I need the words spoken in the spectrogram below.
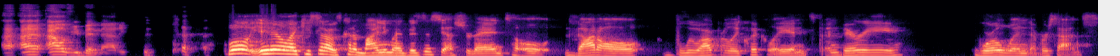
How have you been, Maddy? well, you know, like you said, I was kind of minding my business yesterday until that all blew up really quickly, and it's been very whirlwind ever since.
